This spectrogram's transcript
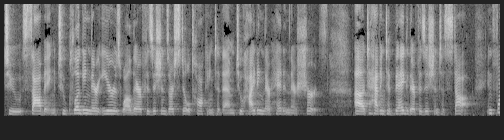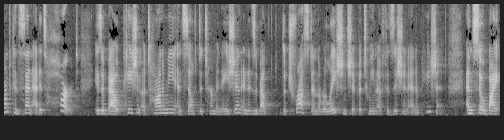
to sobbing, to plugging their ears while their physicians are still talking to them, to hiding their head in their shirts, uh, to having to beg their physician to stop. Informed consent at its heart is about patient autonomy and self determination, and it is about the trust and the relationship between a physician and a patient. And so, by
